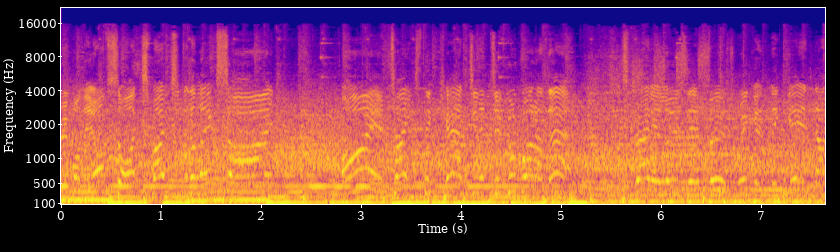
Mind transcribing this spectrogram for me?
room on the offside. Smokes it to the leg side. Iyer takes the catch and it's a good one at that. Australia lose their first wicket and again the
